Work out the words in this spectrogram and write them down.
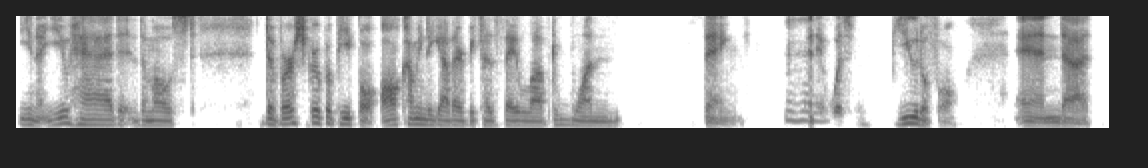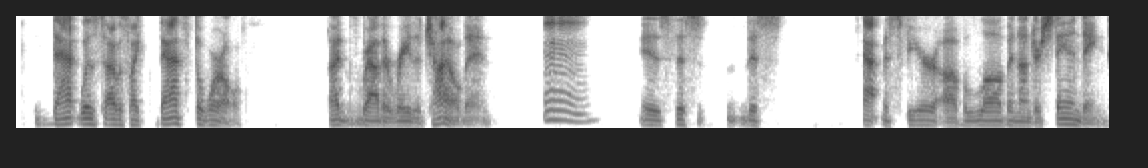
you know, you had the most diverse group of people all coming together because they loved one thing mm-hmm. and it was beautiful and uh, that was i was like that's the world i'd rather raise a child in mm-hmm. is this this atmosphere of love and understanding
